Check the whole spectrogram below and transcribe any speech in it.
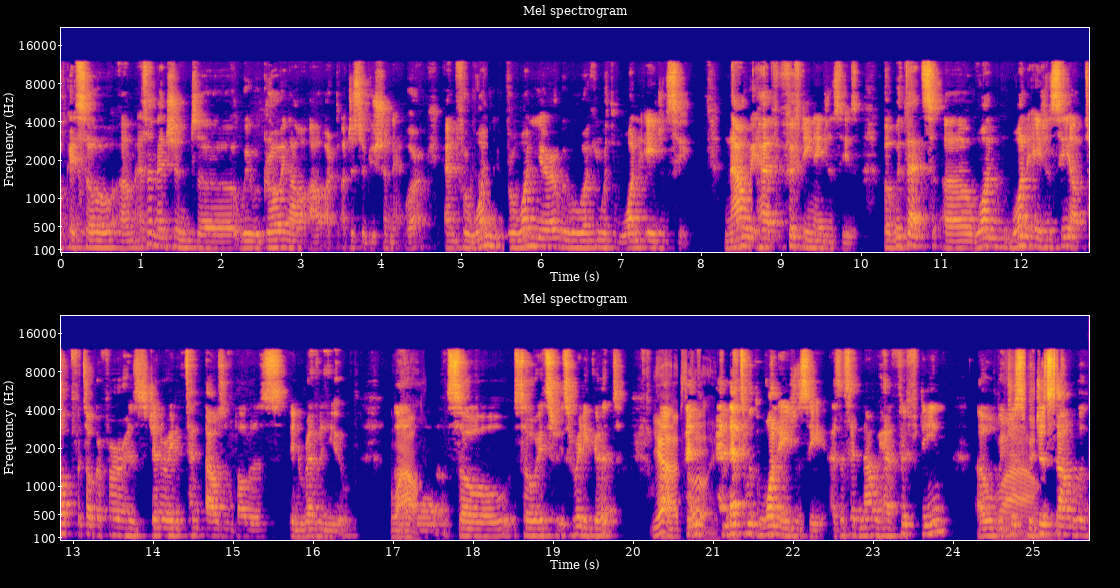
Okay so um, as i mentioned uh, we were growing our, our, our, distribution network and for one for one year we were working with one agency. Now we have 15 agencies but with that uh, one one agency our top photographer has generated $10000 in revenue. Wow. Uh, so so it's it's really good yeah, um, absolutely. And, and, that's with one agency. As I said, now we have 15. Uh, we wow. just we just signed with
